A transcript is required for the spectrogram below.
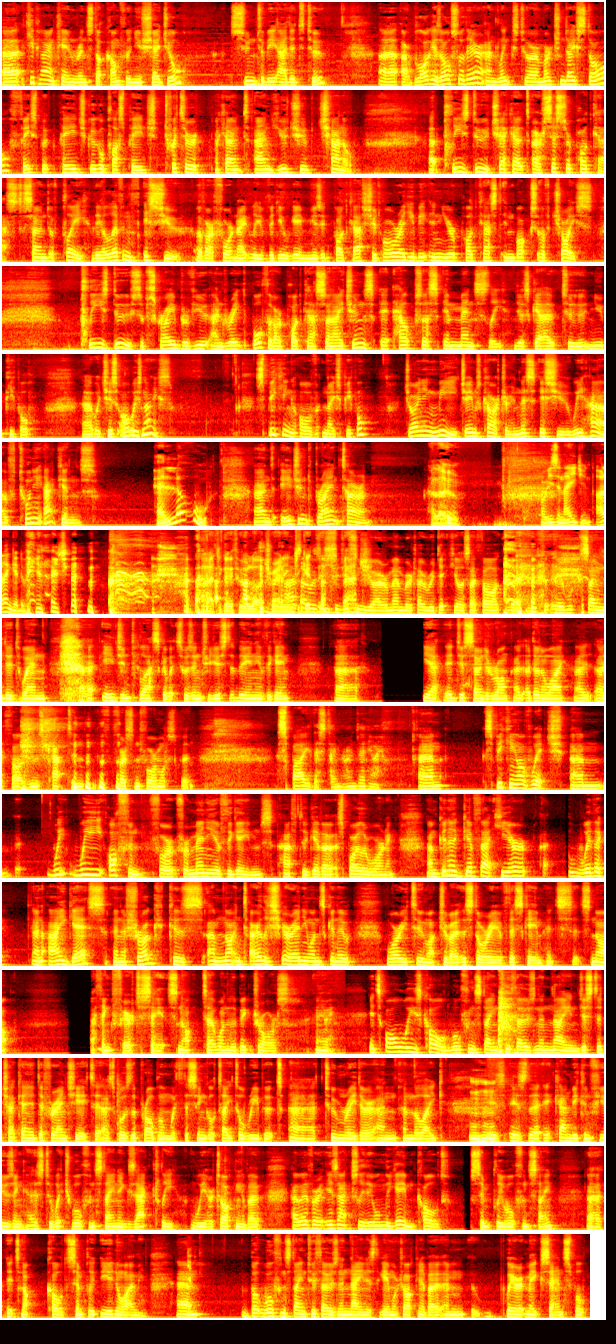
Uh, keep an eye on caneandrinse.com for the new schedule, soon to be added to. Uh, our blog is also there, and links to our merchandise stall, Facebook page, Google Plus page, Twitter account, and YouTube channel. Uh, please do check out our sister podcast, Sound of Play. The 11th issue of our fortnightly video game music podcast should already be in your podcast inbox of choice. Please do subscribe, review, and rate both of our podcasts on iTunes. It helps us immensely. Just get out to new people, uh, which is always nice. Speaking of nice people, joining me, James Carter, in this issue, we have Tony Atkins. Hello. And Agent Brian Tarrant. Hello. Oh, he's an agent. I don't get to be an agent. I had to go through a lot of training to As to I was introducing badge. you, I remembered how ridiculous I thought that, that it sounded when uh, Agent Blazkowicz was introduced at the beginning of the game. Uh, yeah, it just sounded wrong. I, I don't know why. I, I thought of him as Captain first and foremost, but spy this time around anyway. Um, speaking of which, um, we we often for for many of the games have to give out a spoiler warning. I'm going to give that here uh, with a an I guess and a shrug because I'm not entirely sure anyone's going to worry too much about the story of this game. It's it's not. I think fair to say it's not uh, one of the big drawers. Anyway, it's always called Wolfenstein 2009 just to try, kind of differentiate it. I suppose the problem with the single title reboot, uh, Tomb Raider and, and the like, is, is that it can be confusing as to which Wolfenstein exactly we are talking about. However, it is actually the only game called simply Wolfenstein. Uh, it's not called simply, you know what I mean. Um, But Wolfenstein 2009 is the game we're talking about, and where it makes sense, we'll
